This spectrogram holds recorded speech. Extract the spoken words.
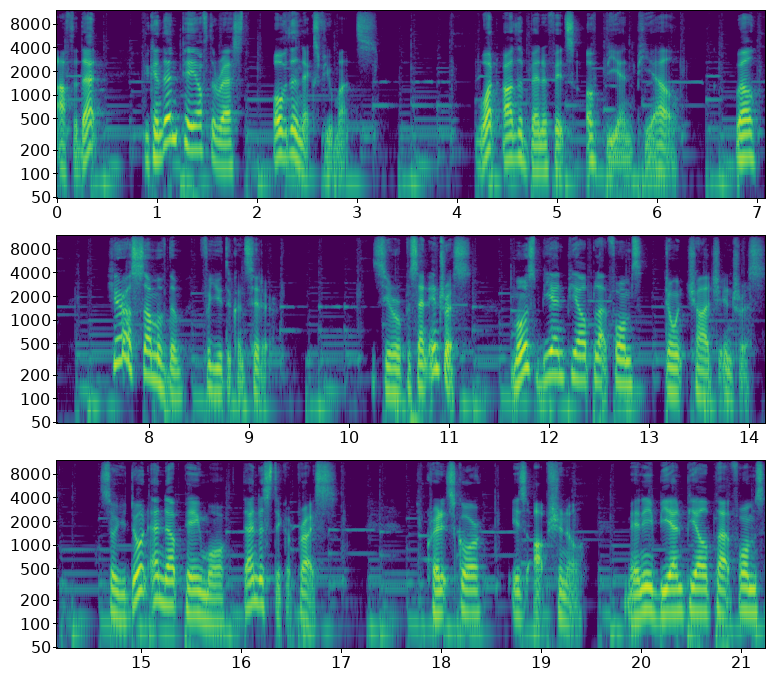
After that, you can then pay off the rest over the next few months. What are the benefits of BNPL? Well, here are some of them for you to consider. 0% interest. Most BNPL platforms don't charge interest, so you don't end up paying more than the sticker price. Credit score is optional. Many BNPL platforms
